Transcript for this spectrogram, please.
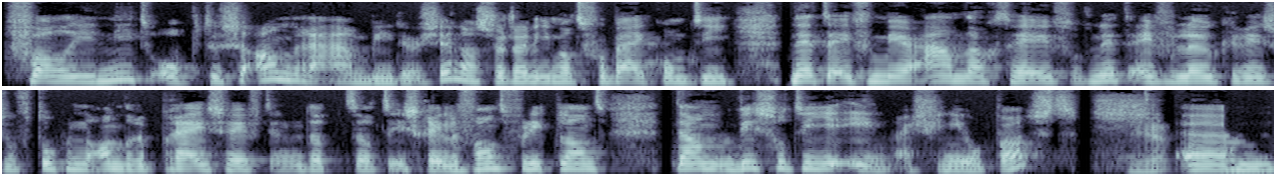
val je niet op tussen andere aanbieders. Hè. En als er dan iemand voorbij komt die net even meer aandacht heeft, of net even leuker is, of toch een andere prijs heeft, en dat, dat is relevant voor die klant, dan wisselt hij je in als je niet oppast. Ja. Um,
